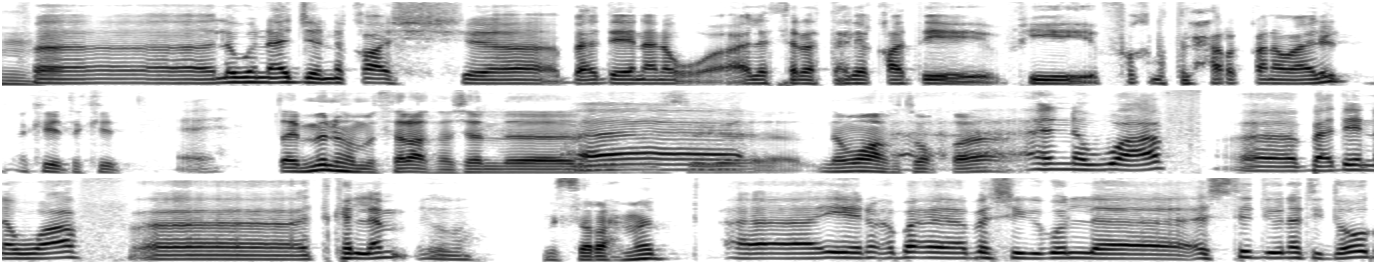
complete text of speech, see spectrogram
فلو نأجل نقاش آه، بعدين أنا على الثلاث تعليقات دي في فقرة الحرق أنا وعلي. أكيد أكيد إيه. طيب منهم الثلاثة عشان آه، نواف أتوقع. آه، نواف آه بعدين نواف آه أتكلم. مستر أحمد. آه إيه ب- بس يقول آه، استوديو Naughty Dog.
